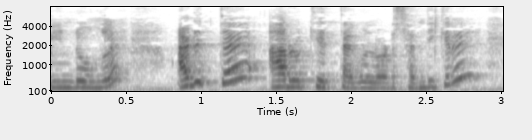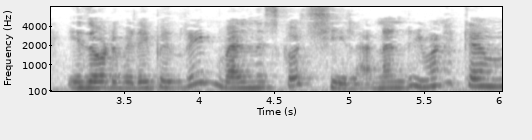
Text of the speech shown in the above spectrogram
மீண்டும் உங்களை அடுத்த ஆரோக்கிய தகவலோடு சந்திக்கிறேன். இதோட விடைபெறுகிறேன். Wellness coach Sheela. நன்றி. வணக்கம்.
